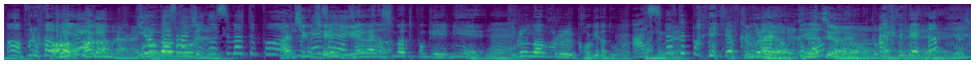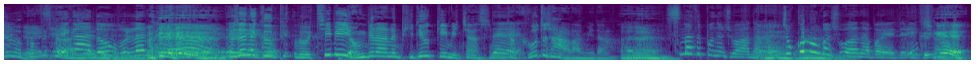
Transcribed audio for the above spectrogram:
어, 어, 불마블. 아, 게임을 안 하죠. 이런 거. 사주고 스마트폰. 아 지금 제일 유행하는. 스마트폰 게임이 네. 부르마블을 거기다 녹아 아. 스마트폰에서 그걸 해요. 똑같아요. 똑같아요. 네, 요즘은 예. 컴퓨터 제가 너무 몰랐네요. 네. 네. 예전에 그, 비- 그 TV 연결하는 비디오 게임 있지 않습니까? 네. 그것도 잘 안 합니다. 네. 네. 스마트폰을 좋아하나 네. 봐요. 조그만 걸 좋아하나 봐요, 애들이. 그게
